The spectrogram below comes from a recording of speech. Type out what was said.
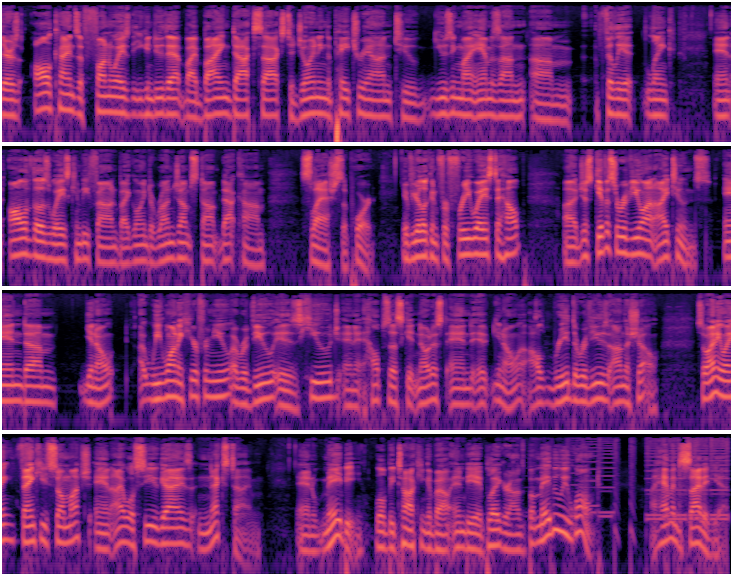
there's all kinds of fun ways that you can do that by buying Dock Socks, to joining the Patreon, to using my Amazon um, affiliate link, and all of those ways can be found by going to runjumpstomp.com slash support. If you're looking for free ways to help, uh, just give us a review on iTunes. And, um, you know, uh, we want to hear from you. A review is huge and it helps us get noticed. And, it, you know, I'll read the reviews on the show. So, anyway, thank you so much, and I will see you guys next time. And maybe we'll be talking about NBA playgrounds, but maybe we won't. I haven't decided yet.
